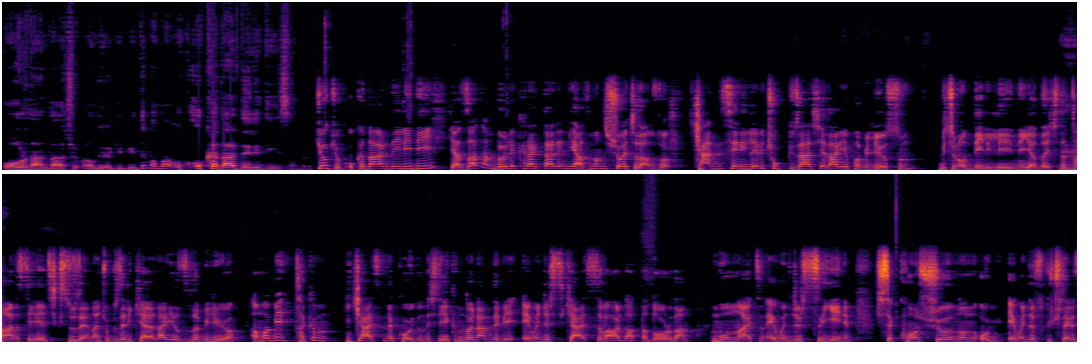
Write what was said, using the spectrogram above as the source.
oradan daha çok alıyor gibiydim ama o, o kadar deli değil sanırım. Yok yok o kadar deli değil. Ya zaten böyle karakterlerin yazmanız şu açıdan zor. Kendi serileri çok güzel şeyler yapabiliyorsun. Bütün o deliliğini ya da işte tanrısıyla ilişkisi üzerinden çok güzel hikayeler yazılabiliyor. Ama bir takım hikayesinde koyduğunda işte yakın dönemde bir Avengers hikayesi vardı. Hatta doğrudan Moon Knight'ın Avengers'ı yenip işte Khonshu'nun o Avengers güçleri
